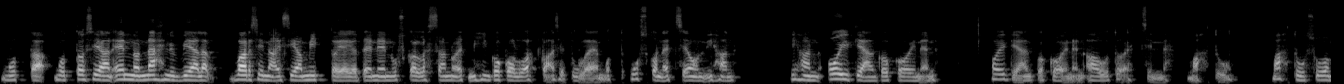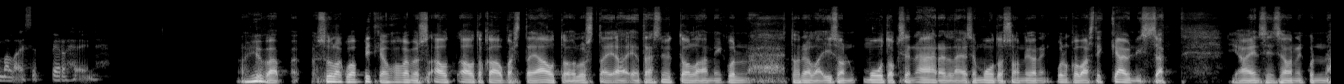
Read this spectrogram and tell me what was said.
mutta, mutta tosiaan en ole nähnyt vielä varsinaisia mittoja, joten en uskalla sanoa, että mihin koko luokkaan se tulee, mutta uskon, että se on ihan, ihan oikean, kokoinen, oikean kokoinen auto, että sinne mahtuu, mahtuu suomalaiset perheineen. No hyvä. Sulla kun on pitkä kokemus autokaupasta ja autoilusta ja, ja tässä nyt ollaan niin kuin todella ison muutoksen äärellä ja se muutos on jo niin kuin kovasti käynnissä. Ja ensin se on niin kuin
